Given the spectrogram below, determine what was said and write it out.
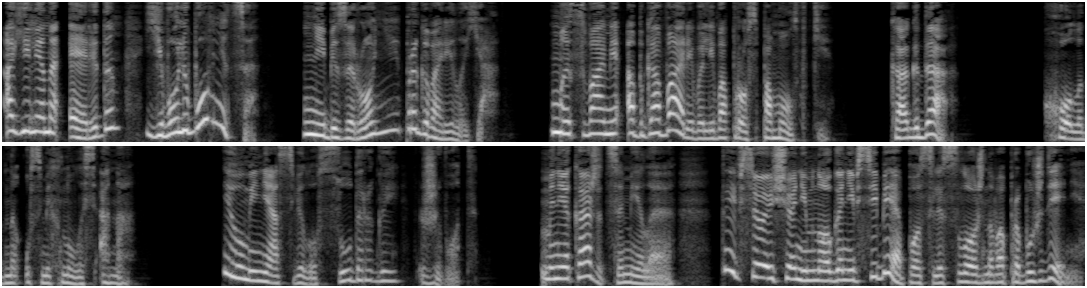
а Елена Эридан — его любовница? Не без иронии проговорила я. Мы с вами обговаривали вопрос помолвки. Когда? Холодно усмехнулась она. И у меня свело судорогой живот. Мне кажется, милая, ты все еще немного не в себе после сложного пробуждения.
